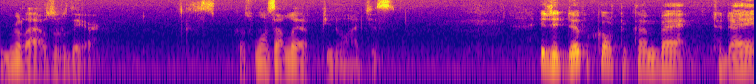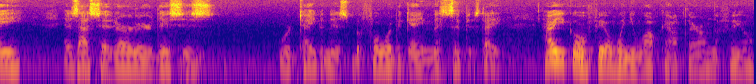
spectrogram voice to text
realize was there. Because once I left, you know, I just Is it difficult to come back today? As I said earlier, this is we're taping this before the game Mississippi State. How are you going to feel when you walk out there on the field?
